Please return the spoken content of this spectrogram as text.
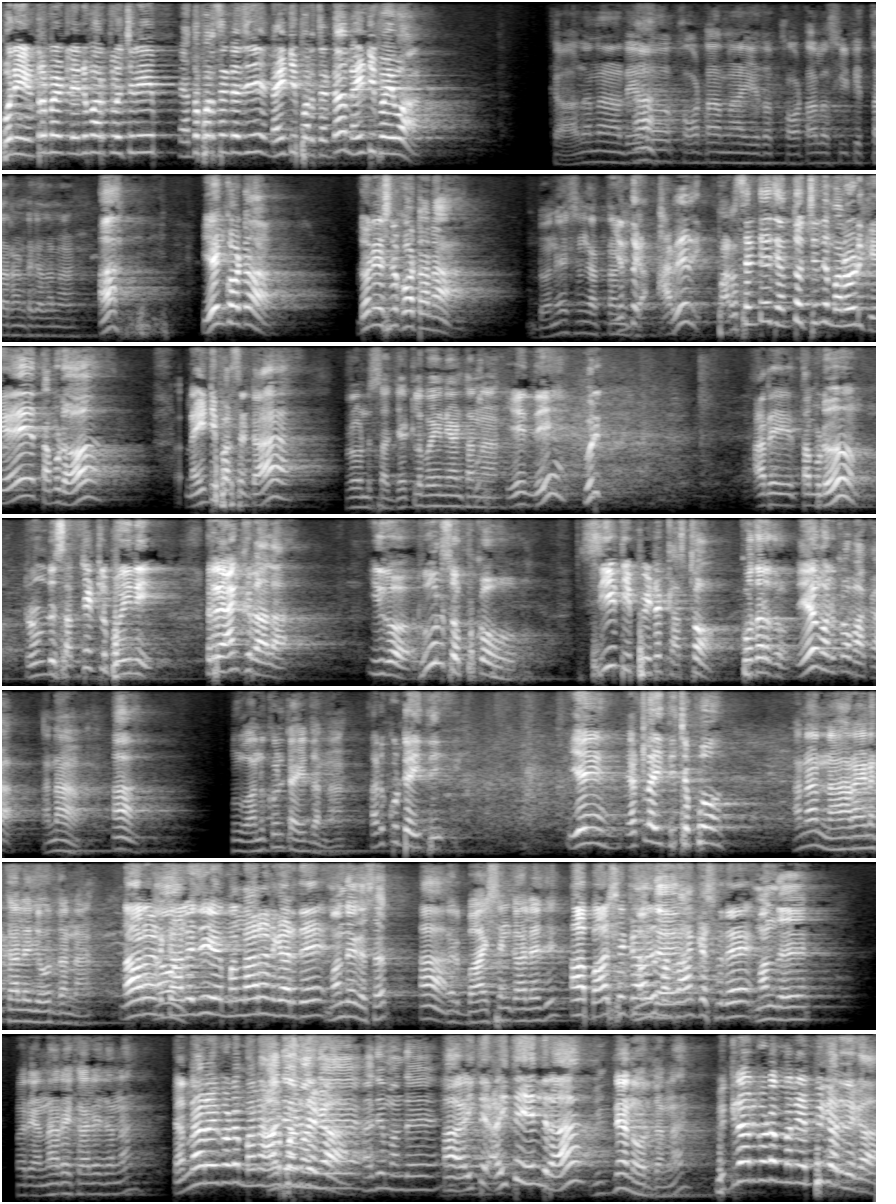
పోనీ ఇంటర్మీడియట్ ఎన్ని మార్కులు వచ్చినాయి? ఎంత పర్సెంటేజ్ నైన్టీ పర్సెంటా నైన్టీ ఫైవా కాదన్న అదేదో కోట అన్న ఏదో కోటాలో సీట్ ఇస్తారంట కదన్నా. ఏం కోట? డొనేషన్ కోటానా? డొనేషన్ ఎంత అరే పర్సెంటేజ్ ఎంత వచ్చింది మనోడికి? తమ్ముడు నైన్టీ పర్సెంటా రెండు సబ్జెక్టులు పోయినాయి అంటన్నా. ఏంది? ఉరి అరే తమ్ముడు రెండు సబ్జెక్టులు పోయినాయి. ర్యాంక్ రాలా. ఇదిగో రూల్స్ ఒప్పుకోవు. సీట్ ఇప్పేయటం కష్టం. కుదరదు. ఏమనుకో మాక అన్నా నువ్వు అనుకుంటే అయిద్దన్నా. అనుకుంటే అయింది ఏ ఎట్లా అయింది చెప్పు. అన్నా నారాయణ కాలేజ్ ఎవరిదన్నా? నారాయణ. కాలేజీ మన నారాయణ గారిదే. మందే కదా సార్? ఆ, మరి భాష్యం కాలేజీ? ఆ భాష్య కాలేజీ మన మందే. రామకృష్ణదే. మందే. మరి ఎన్ఆర్ఐ కాలేజ్ అన్నా ఎన్ఆర్ఐ కూడా మన అదే మందే అదే మందే. ఆ, అయితే అయితే ఏందిరా? విజ్ఞాన్ ఎవరిదన్నా? విజ్ఞాన్ కూడా మన ఎంపీ గారిదేగా?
